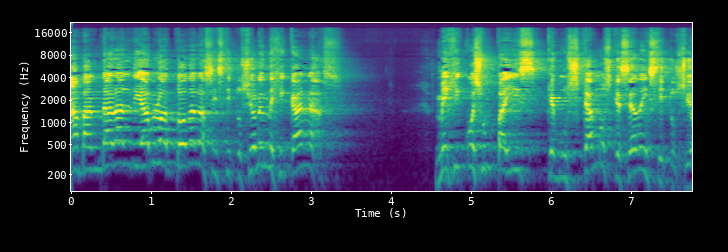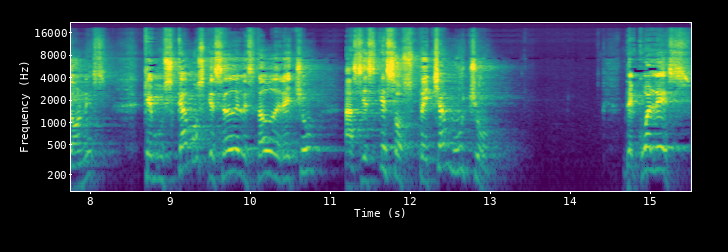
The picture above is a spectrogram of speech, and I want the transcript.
a mandar al diablo a todas las instituciones mexicanas? México es un país que buscamos que sea de instituciones, que buscamos que sea del Estado de Derecho, así es que sospecha mucho de cuál es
